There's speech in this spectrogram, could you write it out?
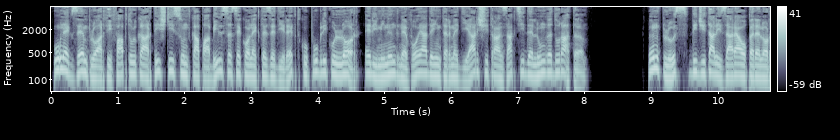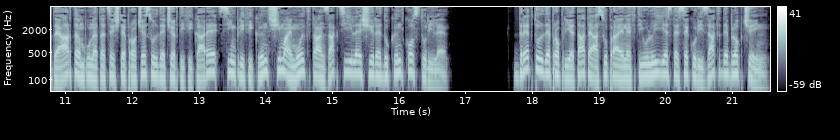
Un exemplu ar fi faptul că artiștii sunt capabili să se conecteze direct cu publicul lor, eliminând nevoia de intermediari și tranzacții de lungă durată. În plus, digitalizarea operelor de artă îmbunătățește procesul de certificare, simplificând și mai mult tranzacțiile și reducând costurile. Dreptul de proprietate asupra NFT-ului este securizat de blockchain.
